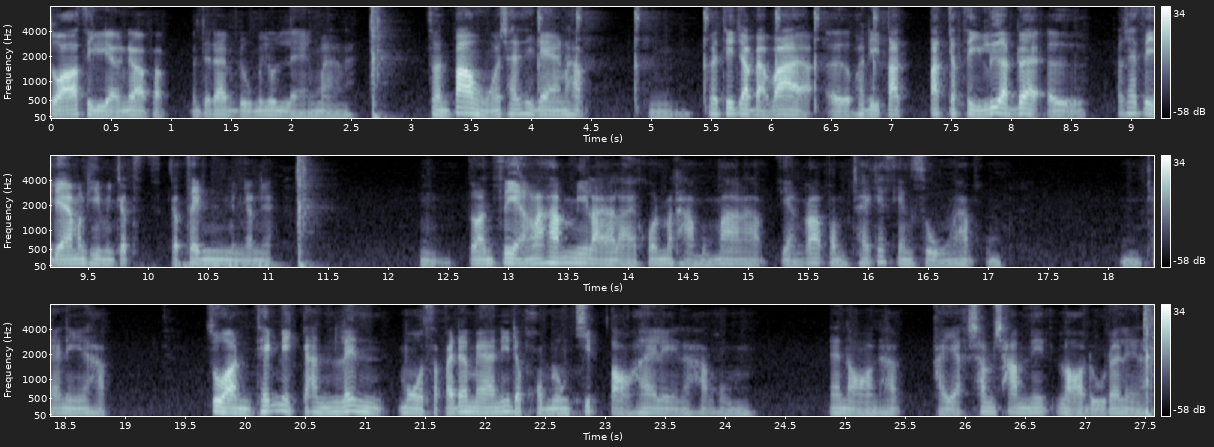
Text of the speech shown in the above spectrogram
ตัวเอาสีเหลืองเดี๋ยวาแบบมันจะได้ดูไม่รุนแรงมากนะส่วนเป้าผมก็ใช้สีแดงนะครับ เพื่อที่จะแบบว่าเออพอดีตัดตัดกับสีเลือดด้วย เออถ้าใช้สีแดงบางทีมันกระกระเซ็นเหมือนกันเนี่ยส่วนเสียงนะครับ มีหลายหลายคนมาถามผมมานะครับ เสียงก็ผมใช้แค่เสียงสูงนะครับ ผมแค่นี้นะครับ ส่วนเทคนิคการเล่นโหมดสไปเดอร์แมนนี่เดี๋ยวผมลงคลิปต่อให้เลยนะครับ ผมแน่นอนครับใครอยากช่ำๆนี่รอดูได้เลยนะ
